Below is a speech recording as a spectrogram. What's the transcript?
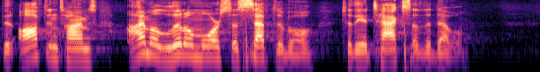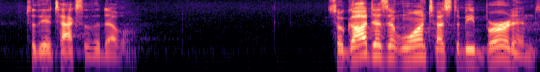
that oftentimes I'm a little more susceptible to the attacks of the devil. To the attacks of the devil. So God doesn't want us to be burdened.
